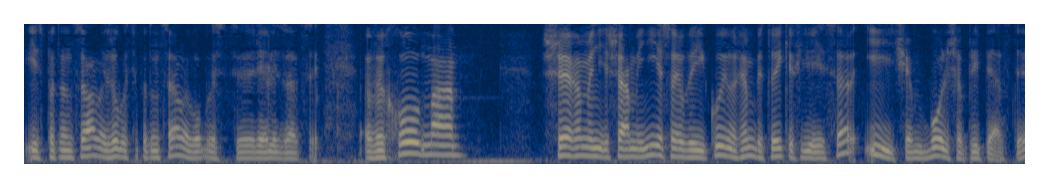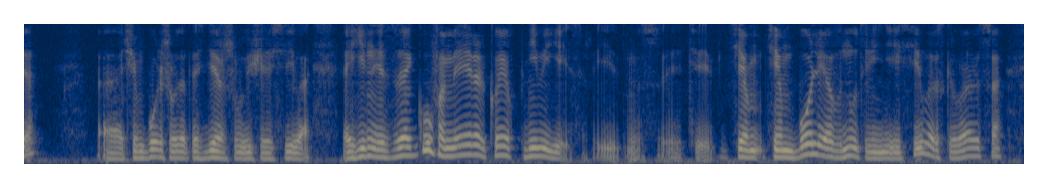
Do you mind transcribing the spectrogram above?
из потенциала, из области потенциала в область реализации. Вехолма и чем больше препятствия, э, чем больше вот эта сдерживающая сила, тем, тем более внутренние силы раскрываются э,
